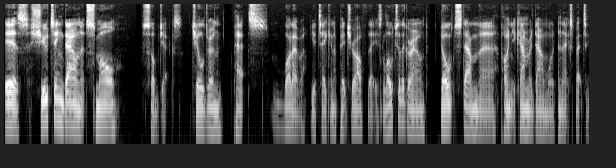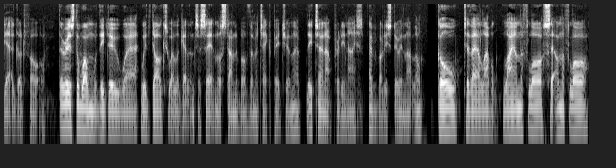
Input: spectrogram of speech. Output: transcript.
is shooting down at small subjects, children, pets, whatever you're taking a picture of that is low to the ground. Don't stand there, point your camera downward, and expect to get a good photo. There is the one they do where with dogs where they'll get them to sit and they'll stand above them and take a picture, and they turn out pretty nice. Everybody's doing that though go to their level. Lie on the floor, sit on the floor.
